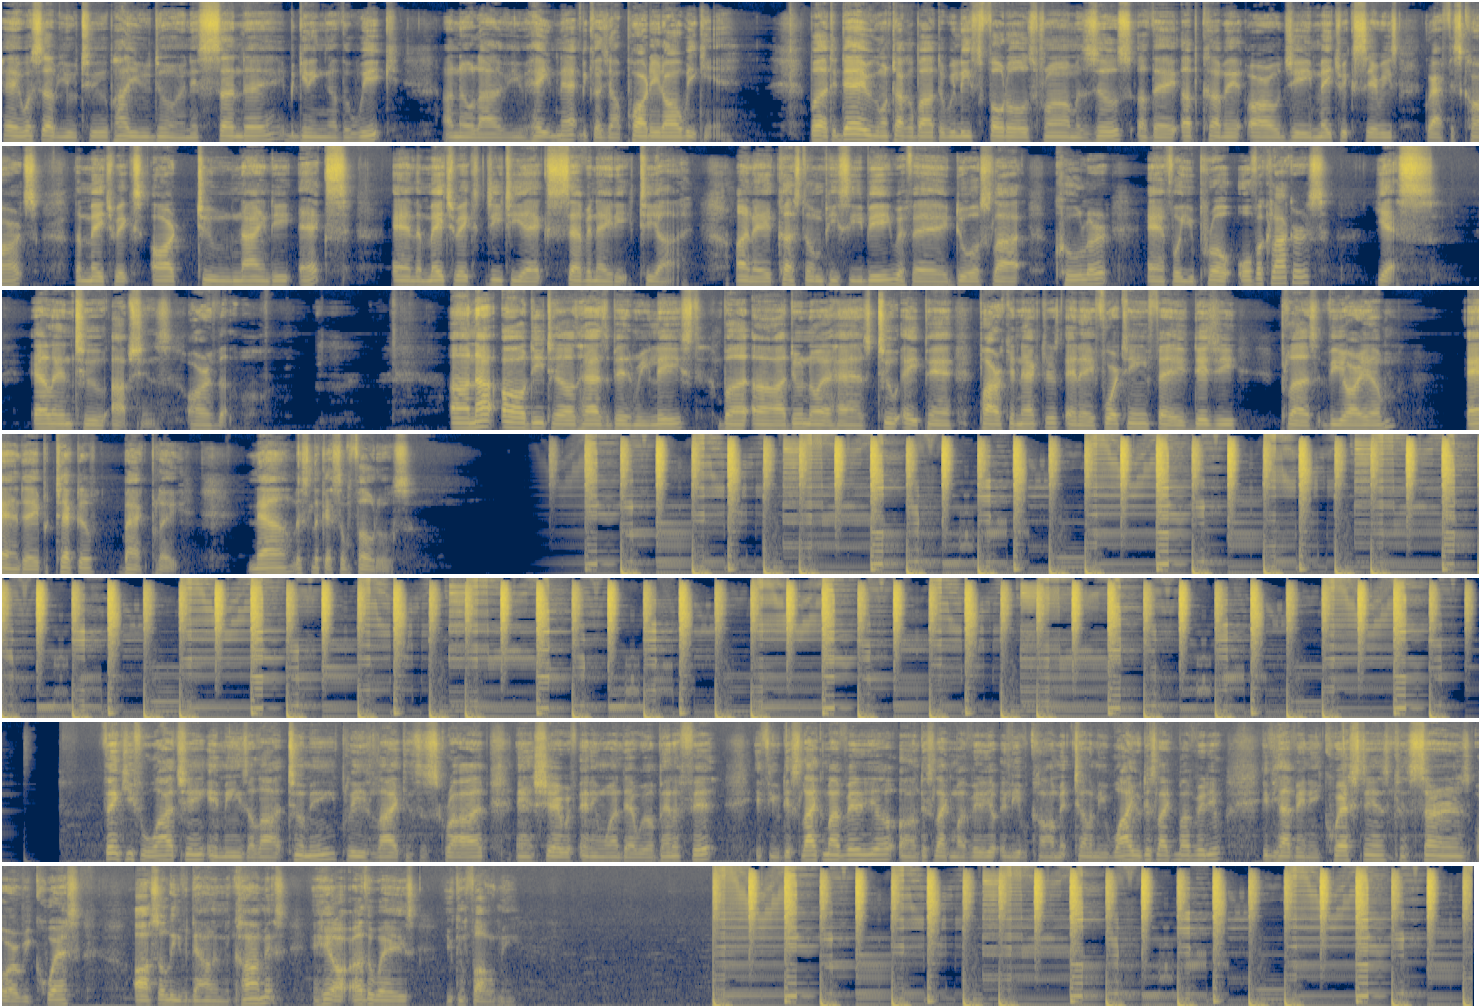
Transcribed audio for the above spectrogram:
Hey, what's up YouTube? How you doing? It's Sunday, beginning of the week. I know a lot of you hating that because y'all partied all weekend. But today we're going to talk about the released photos from Asus of the upcoming ROG Matrix series graphics cards, the Matrix R290X and the Matrix GTX 780 Ti on a custom PCB with a dual slot cooler and for you pro overclockers, yes, LN2 options are available. Uh, not all details has been released, but uh, I do know it has two 8-pin power connectors and a 14-phase Digi plus VRM and a protective backplate. Now let's look at some photos. Thank you for watching. It means a lot to me. Please like and subscribe and share with anyone that will benefit. If you dislike my video, uh, dislike my video and leave a comment telling me why you dislike my video. If you have any questions, concerns, or requests, also leave it down in the comments. And here are other ways you can follow me.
